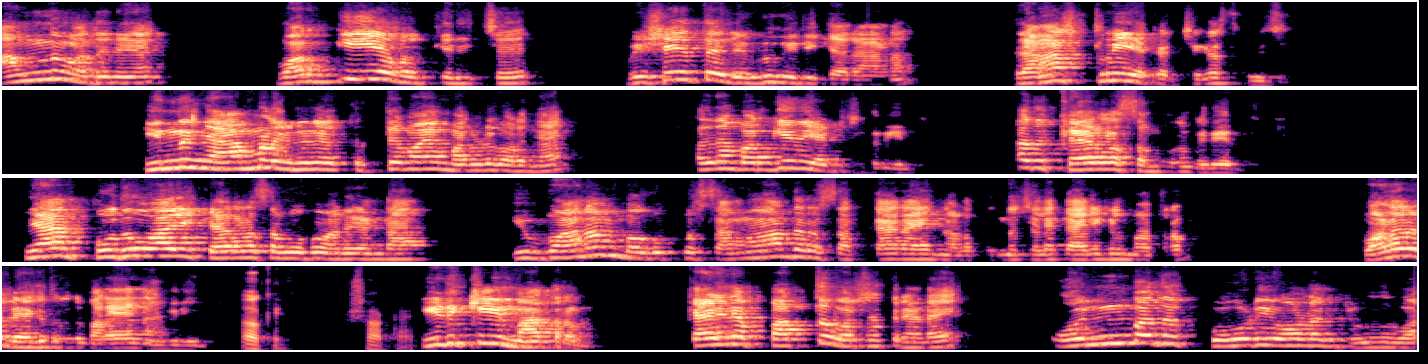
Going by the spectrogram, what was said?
അന്നും അതിനെ വർഗീയവൽക്കരിച്ച് വിഷയത്തെ ലഘൂകരിക്കാനാണ് രാഷ്ട്രീയ കക്ഷികൾ ശ്രമിച്ചത്. ഇന്ന് നമ്മൾ ഇതിന് കൃത്യമായ മറുപടി പറഞ്ഞാൽ അതിനെ വർഗീയതയായിട്ട് ചിത്രീകരിക്കും. അത് കേരള സമൂഹം വിലയിരുത്തി. ഞാൻ പൊതുവായി കേരള സമൂഹം അറിയേണ്ട ഈ വനം വകുപ്പ് സമാന്തര സർക്കാരായി നടത്തുന്ന ചില കാര്യങ്ങൾ മാത്രം വളരെ വേഗത്തിൽ പറയാൻ ആഗ്രഹിക്കും ഇടുക്കിയിൽ മാത്രം കഴിഞ്ഞ പത്ത് വർഷത്തിനിടെ ഒൻപത് കോടിയോളം രൂപ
